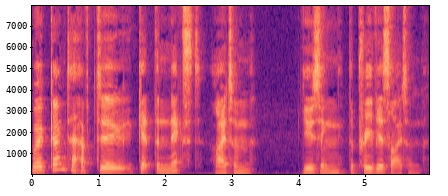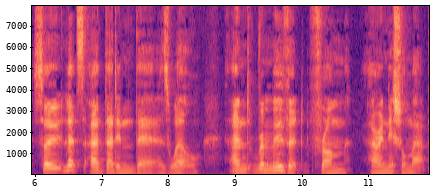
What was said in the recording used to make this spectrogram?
We're going to have to get the next item using the previous item. So let's add that in there as well and remove it from our initial map.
